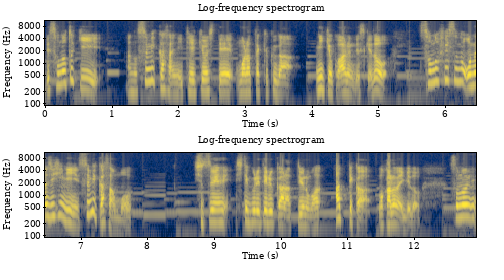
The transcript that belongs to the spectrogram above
で、その時、あの、スミカさんに提供してもらった曲が2曲あるんですけど、そのフェスの同じ日にスミカさんも出演してくれてるからっていうのはあってかわからないけど、その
